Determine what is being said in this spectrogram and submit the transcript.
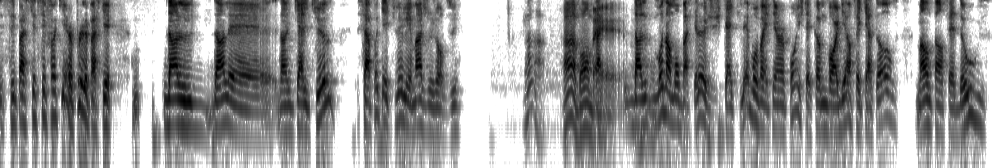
c'est parce que c'est fucké un peu, là, parce que dans le, dans le, dans le calcul, ça n'a pas calculé les matchs d'aujourd'hui. Ah. Ah bon, ben. Fait que dans le- moi, dans mon parce que là, je calculais, moi, 21 points, j'étais comme Vardy en fait 14, Mount en fait 12,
